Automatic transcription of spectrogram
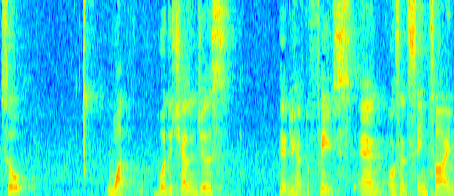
So, what were the challenges that you have to face, and also at the same time,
